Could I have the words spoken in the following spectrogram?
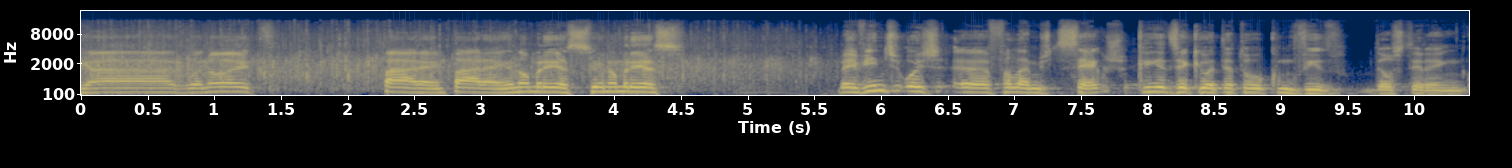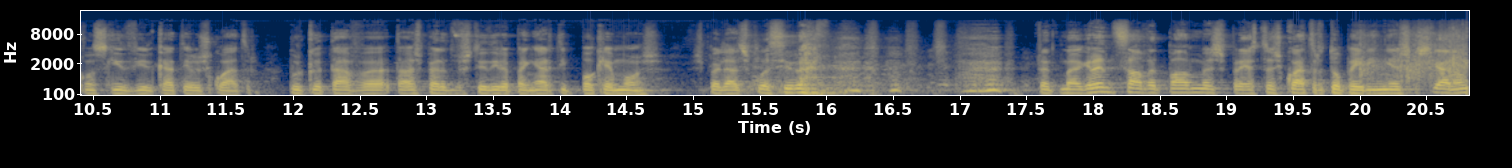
Obrigado, boa noite. Parem, parem, eu não mereço, eu não mereço. Bem-vindos, hoje eh, falamos de cegos. Queria dizer que eu até estou comovido deles terem conseguido vir cá ter os quatro, porque eu estava estava à espera de vos ter de ir apanhar tipo pokémons espalhados pela cidade. Portanto, uma grande salva de palmas para estas quatro topeirinhas que chegaram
